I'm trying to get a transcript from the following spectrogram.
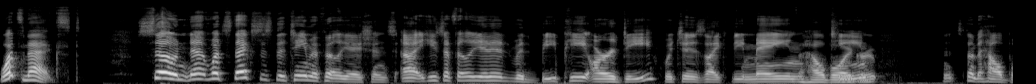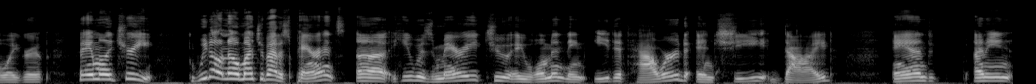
What's next? So ne- what's next is the team affiliations. Uh, he's affiliated with BPRD, which is like the main The Hellboy team. group. It's the Hellboy group. Family tree. We don't know much about his parents. Uh, he was married to a woman named Edith Howard, and she died. And I mean,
